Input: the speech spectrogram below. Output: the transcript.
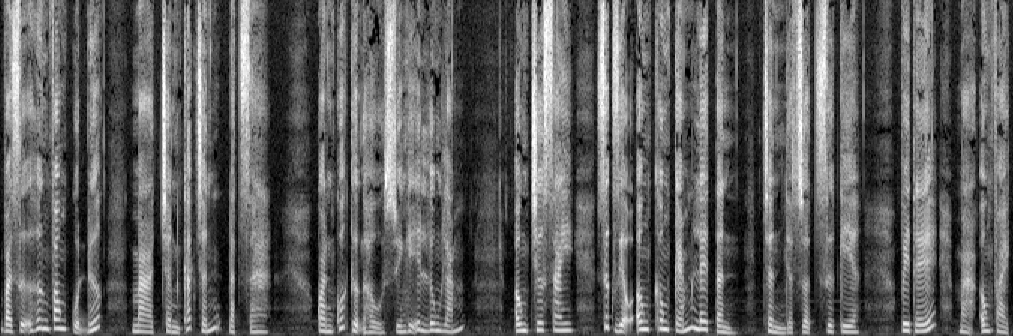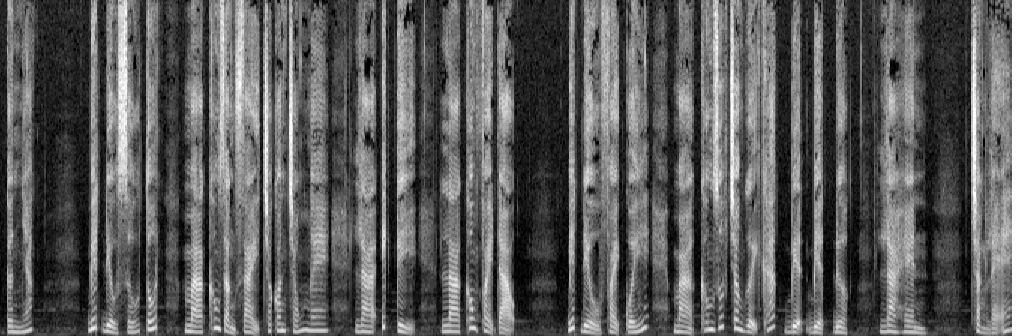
và sự hưng vong của nước mà Trần Khắc Chấn đặt ra, quan quốc thượng hầu suy nghĩ lung lắm. Ông chưa say, sức rượu ông không kém Lê Tần, Trần Nhật Duật xưa kia. Vì thế mà ông phải cân nhắc. Biết điều xấu tốt mà không giảng giải cho con cháu nghe là ích kỷ, là không phải đạo. Biết điều phải quấy mà không giúp cho người khác biện biệt được là hèn. Chẳng lẽ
